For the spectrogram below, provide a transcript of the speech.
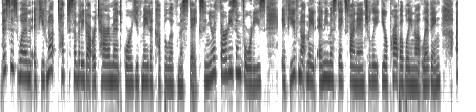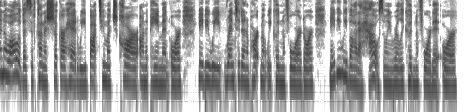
this is when, if you've not talked to somebody about retirement or you've made a couple of mistakes in your 30s and 40s, if you've not made any mistakes financially, you're probably not living. I know all of us have kind of shook our head. We bought too much car on a payment, or maybe we rented an apartment we couldn't afford, or maybe we bought a house and we really couldn't afford it, or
